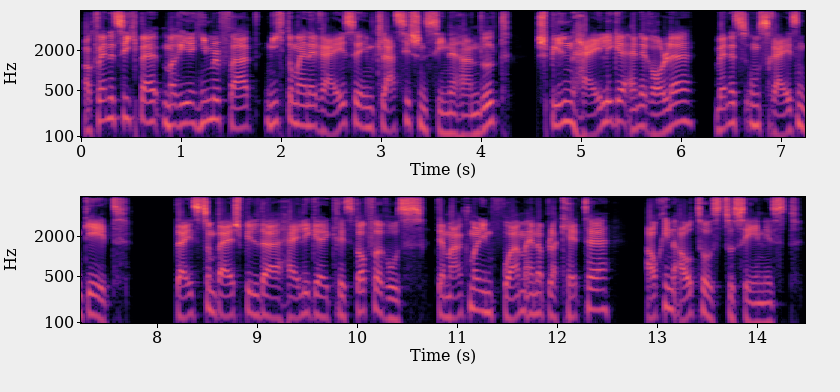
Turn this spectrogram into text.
Auch wenn es sich bei Maria Himmelfahrt nicht um eine Reise im klassischen Sinne handelt, spielen Heilige eine Rolle, wenn es ums Reisen geht. Da ist zum Beispiel der heilige Christophorus, der manchmal in Form einer Plakette auch in Autos zu sehen ist.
